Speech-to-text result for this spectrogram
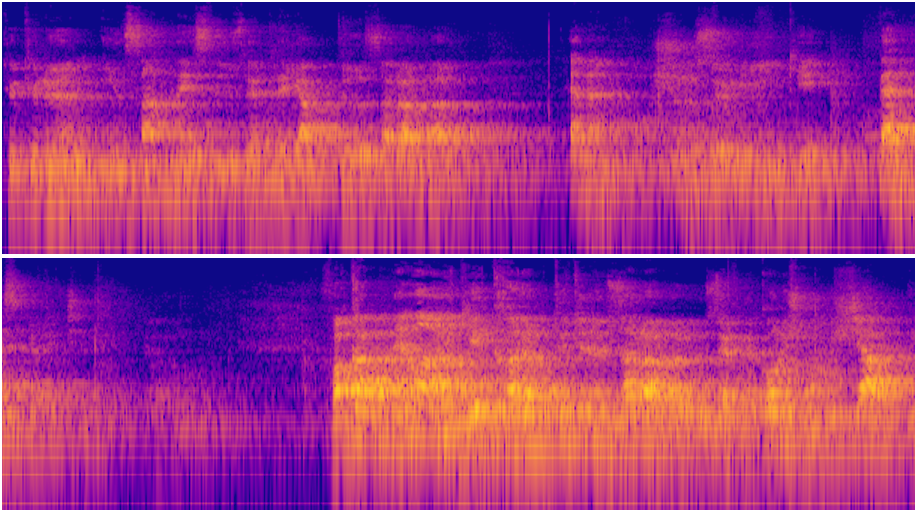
Tütünün insan nesli üzerinde yaptığı zararlar hemen şunu söyleyeyim ki ben sigara içerim. Fakat ne var ki karım tütünün zararları üzerinde konuşmamı şarttı,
